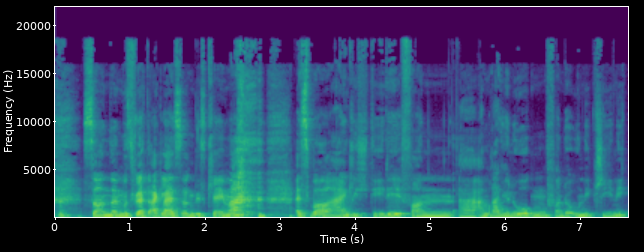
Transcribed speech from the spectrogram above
sondern, muss ich vielleicht auch gleich sagen, Disclaimer, es war eigentlich die Idee von äh, einem Radiologen von der Uniklinik,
